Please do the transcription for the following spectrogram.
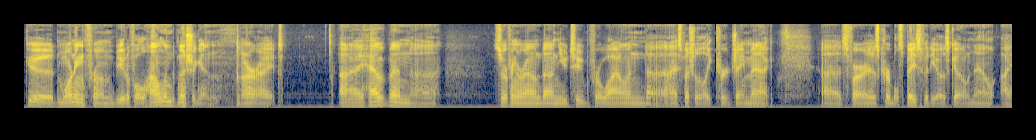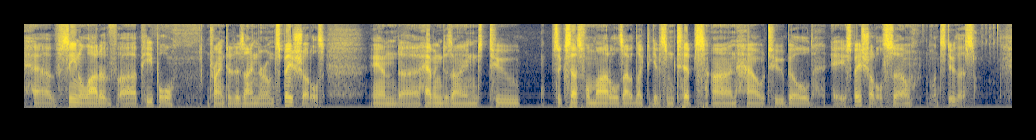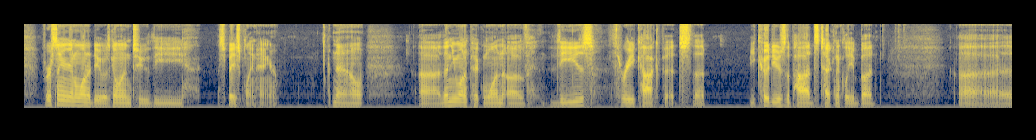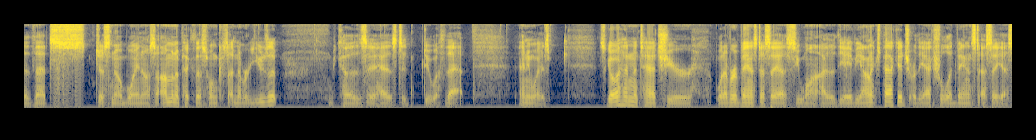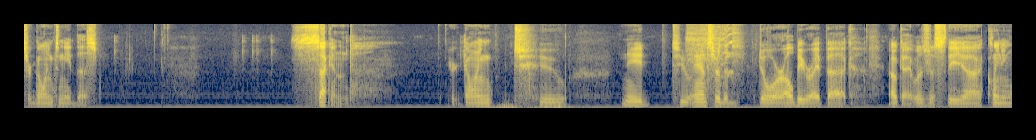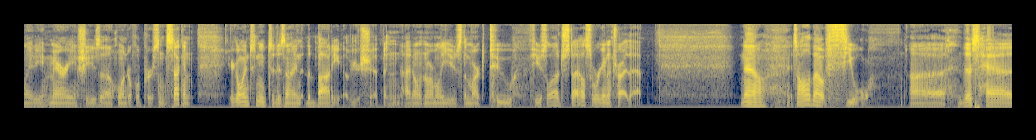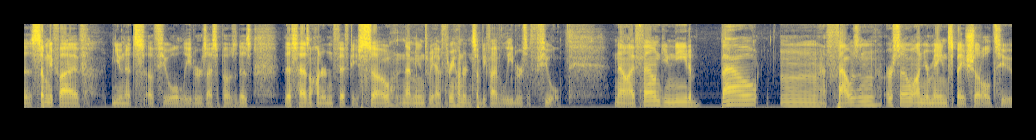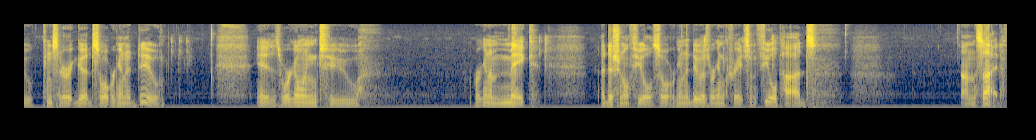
Good morning from beautiful Holland, Michigan. Alright. I have been uh, surfing around on YouTube for a while, and uh, I especially like Kurt J. Mac uh, as far as Kerbal Space videos go. Now, I have seen a lot of uh, people trying to design their own space shuttles, and uh, having designed two successful models, I would like to give some tips on how to build a space shuttle. So, let's do this. First thing you're going to want to do is go into the spaceplane hangar. Now, uh, then you want to pick one of these three cockpits. The you could use the pods technically, but uh, that's just no bueno. So I'm going to pick this one because I never use it because it has to do with that. Anyways, so go ahead and attach your whatever advanced SAS you want, either the avionics package or the actual advanced SAS. You're going to need this. Second, you're going to need to answer the door. I'll be right back. Okay, it was just the uh, cleaning lady, Mary. She's a wonderful person. Second, you're going to need to design the body of your ship, and I don't normally use the Mark II fuselage style, so we're going to try that. Now, it's all about fuel. Uh, this has 75 units of fuel, liters I suppose it is. This has 150, so that means we have 375 liters of fuel. Now, I found you need about mm, a thousand or so on your main space shuttle to consider it good. So what we're going to do is we're going to we're going to make additional fuel. So what we're going to do is we're going to create some fuel pods on the side.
